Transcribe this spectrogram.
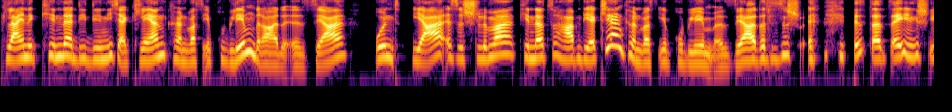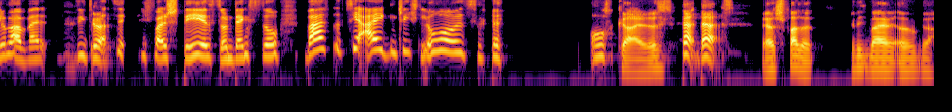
kleine Kinder, die dir nicht erklären können, was ihr Problem gerade ist, ja? Und ja, es ist schlimmer, Kinder zu haben, die erklären können, was ihr Problem ist. Ja, das ist, ist tatsächlich schlimmer, weil sie trotzdem ja. nicht verstehst und denkst so, was ist hier eigentlich los? Auch geil. ja, spannend. Bin ich mal, ähm, ja,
